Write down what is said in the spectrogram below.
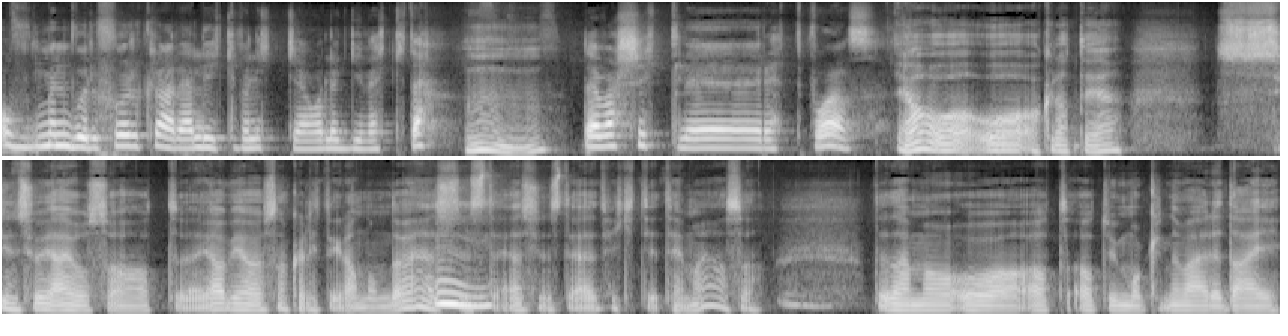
og, Men hvorfor klarer jeg likevel ikke å legge vekk det? Mm. Det var skikkelig rett på. altså. Ja, og, og akkurat det syns jo jeg også at Ja, vi har jo snakka litt grann om det, og jeg syns det, det er et viktig tema. Altså. Det der med å, at, at du må kunne være deg,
